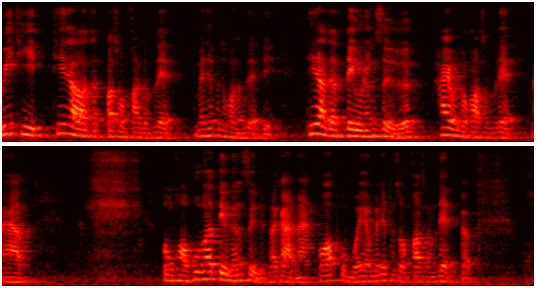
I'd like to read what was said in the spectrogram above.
วิธีที่เราจะประสบความสำเร็จ ไม่ใช่ประสบความสำเร็จดิที่เราจะติวหนังสือให้ประสบความสำเร็จนะครับ ผมขอพูดว่าติวหนังสือละกันนะเพราะว่าผมก็ยังไม่ได้ประสบความสำเร็จแบบโห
